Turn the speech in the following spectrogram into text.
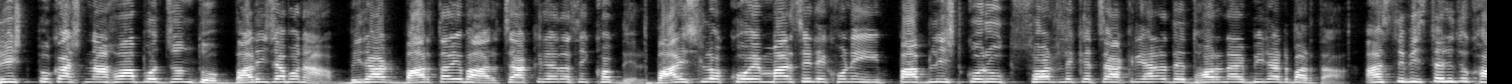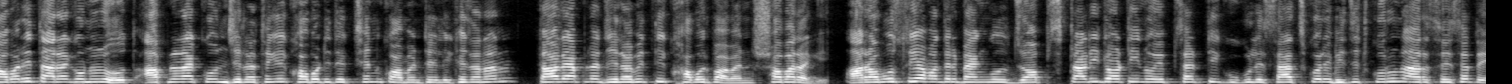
লিস্ট প্রকাশ না হওয়া পর্যন্ত বাড়ি যাব না। বিরাট বার্তা এবার চাকরিহারা শিক্ষকদের। বাইশ লক্ষ এমআরসি এখনই পাবলিশ করুক সল্টলেকে চাকরিহারাদের ধরনার বিরাট বার্তা। আসছে বিস্তারিত খবরে তার আগে অনুরোধ, আপনারা কোন জেলা থেকে খবরটি দেখছেন কমেন্টে লিখে জানান। তাহলে আপনার জেলাভিত্তিক খবর পাবেন সবার আগে। আর অবশ্যই আমাদের Bengal job study dot in ওয়েবসাইটটি গুগলে সার্চ করে ভিজিট করুন আর সেই সাথে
